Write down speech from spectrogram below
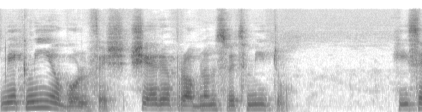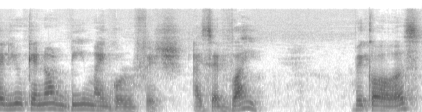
Make me your goldfish, share your problems with me too. He said, You cannot be my goldfish. I said, Why? Because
